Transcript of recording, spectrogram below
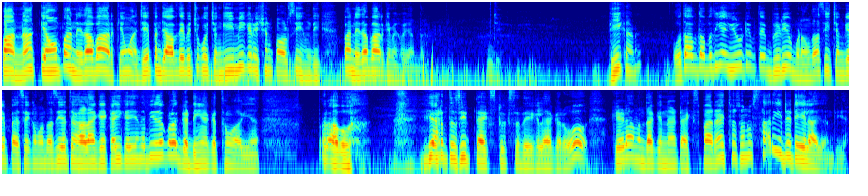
ਭਾਨਾ ਕਿਉਂ ਭਾਨੇ ਦਾ ਭਾਰ ਕਿਉਂ ਆ? ਜੇ ਪੰਜਾਬ ਦੇ ਵਿੱਚ ਕੋਈ ਚੰਗੀ ਇਮੀਗ੍ਰੇਸ਼ਨ ਪਾਲਿਸੀ ਹੁੰਦੀ ਭਾਨੇ ਦਾ ਭਾਰ ਕਿਵੇਂ ਹੋ ਜਾਂਦਾ? ਜੀ। ਠੀਕ ਆ ਨਾ? ਉਹ ਤਾਂ ਆਪਦਾ ਵਧੀਆ YouTube ਤੇ ਵੀਡੀਓ ਬਣਾਉਂਦਾ ਸੀ ਚੰਗੇ ਪੈਸੇ ਕਮਾਉਂਦਾ ਸੀ ਇਹ 'ਚ ਹਾਲਾਂਕਿ ਕਈ ਕਹੀ ਜਾਂਦੇ ਵੀ ਇਹਦੇ ਕੋਲ ਗੱਡੀਆਂ ਕਿੱਥੋਂ ਆ ਗਈਆਂ? ਭਰਾਵੋ ਯਾਰ ਤੁਸੀਂ ਟੈਕਸ ਟੁਕਸ ਦੇਖ ਲਿਆ ਕਰੋ ਕਿਹੜਾ ਬੰਦਾ ਕਿੰਨਾ ਟੈਕਸ ਭਰ ਰਿਹਾ ਇੱਥੋਂ ਤੁਹਾਨੂੰ ਸਾਰੀ ਡਿਟੇਲ ਆ ਜਾਂਦੀ ਹੈ।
